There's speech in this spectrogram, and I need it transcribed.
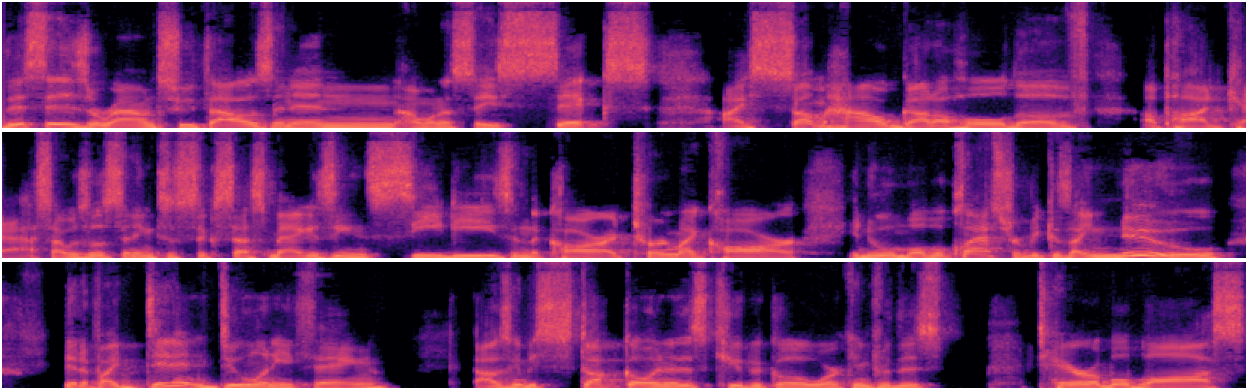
This is around 2000 and I want to say six. I somehow got a hold of a podcast. I was listening to Success Magazine CDs in the car. I turned my car into a mobile classroom because I knew that if I didn't do anything, I was going to be stuck going to this cubicle, working for this terrible boss.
